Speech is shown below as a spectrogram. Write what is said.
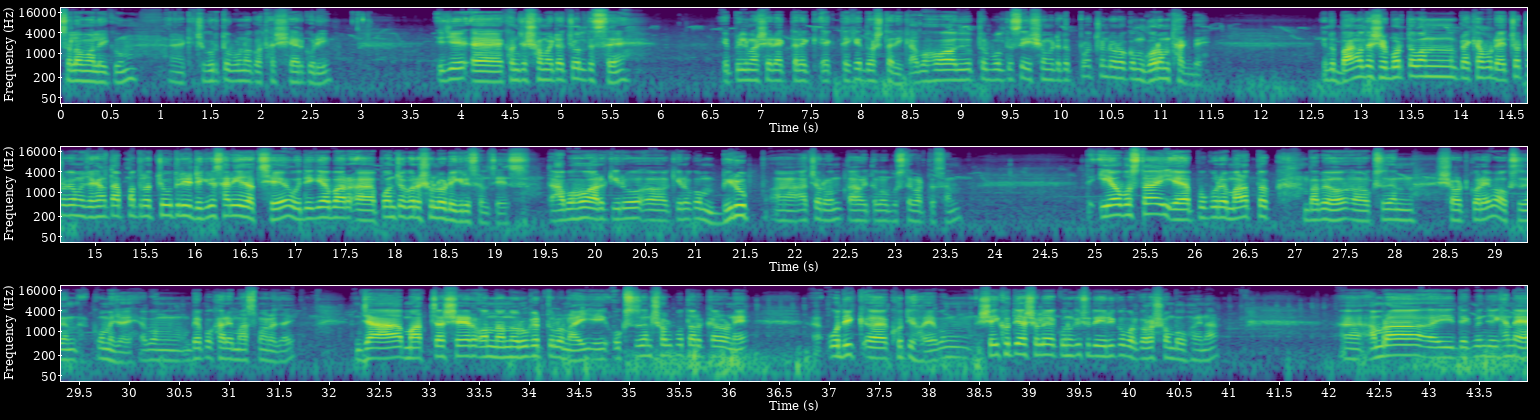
আসসালামু আলাইকুম। কিছু গুরুত্বপূর্ণ কথা শেয়ার করি। এই যে এখন যে সময়টা চলতেছে, এপ্রিল মাসের এক তারিখ, এক থেকে দশ তারিখ, আবহাওয়া অধিদপ্তর বলতেছে এই সময়টাতে প্রচণ্ড রকম গরম থাকবে। কিন্তু বাংলাদেশের বর্তমান প্রেক্ষাপটে চট্টগ্রামে যেখানে তাপমাত্রা চৌত্রিশ ডিগ্রি ছাড়িয়ে যাচ্ছে, ওইদিকে আবার পঞ্চগড়ে ষোলো ডিগ্রি সেলসিয়াস। তা আবহাওয়ার কিরো কীরকম বিরূপ আচরণ তা হয়তো বা বুঝতে পারতেছেন। তো এই অবস্থায় পুকুরে মারাত্মকভাবে অক্সিজেন শর্ট করে বা অক্সিজেন কমে যায় এবং ব্যাপক হারে মাছ মারা যায়, যা মাছ চাষের অন্যান্য রোগের তুলনায় এই অক্সিজেন স্বল্পতার কারণে অধিক ক্ষতি হয় এবং সেই ক্ষতি আসলে কোনো কিছু দিয়ে রিকভার করা সম্ভব হয় না। আমরা এই দেখবেন যে এখানে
